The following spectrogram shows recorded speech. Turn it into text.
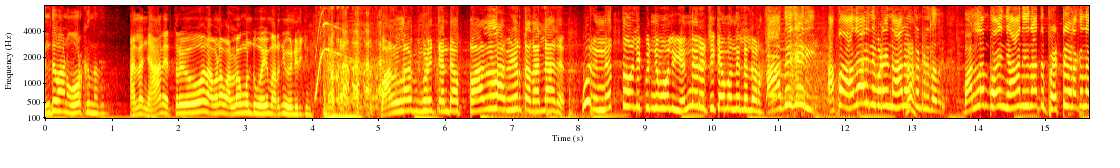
എന്തുവാണ് ഓർക്കുന്നത്? അല്ല ഞാൻ എത്രയോ തവണ വള്ളം കൊണ്ടുപോയി മറിഞ്ഞു വീണിരിക്കുന്നു. വള്ളം കുളിച്ച് എന്റെ പള്ള വീർത്തതല്ലാതെ ഒരു നെത്തോലി കുഞ്ഞു പോലും എന്നെ രക്ഷിക്കാൻ വന്നില്ലല്ലോ അത് ശരി. അപ്പൊ അതായിരുന്നു ഇവിടെ നാലോ ആലോചിച്ചോണ്ടിരുന്നത്. വള്ളം പോയി ഞാൻ ഇതിനകത്ത് പെട്ട് കിടക്കുന്ന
